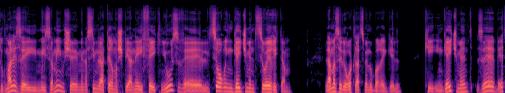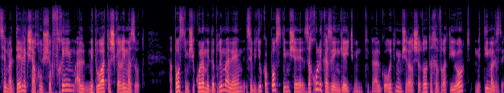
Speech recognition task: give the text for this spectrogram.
דוגמה לזה היא מיזמים שמנסים לאתר משפיעני fake news וליצור engagement סוער איתם. למה זה לירות לעצמנו ברגל? כי engagement זה בעצם הדלק שאנחנו שופכים על מדורת השקרים הזאת. הפוסטים שכולם מדברים עליהם זה בדיוק הפוסטים שזכו לכזה engagement, והאלגוריתמים של הרשתות החברתיות מתים על זה.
